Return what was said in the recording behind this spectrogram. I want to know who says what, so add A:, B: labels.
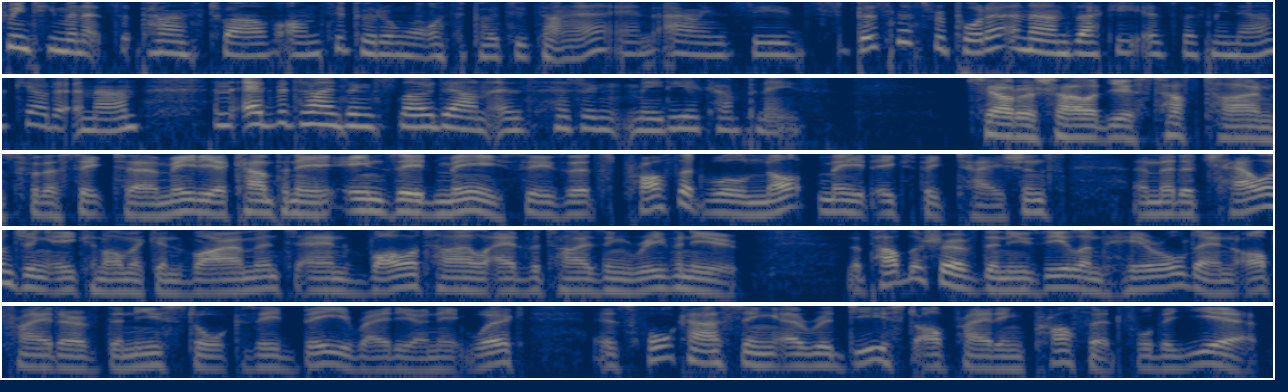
A: 20 minutes past 12 on Te Purunga o Te Potutanga, and RNZ's business reporter Anan Zaki is with me now. Kia ora, Anan. An advertising slowdown is hitting media companies.
B: Kia ora, Charlotte. Yes, tough times for the sector. Media company NZME says its profit will not meet expectations amid a challenging economic environment and volatile advertising revenue. The publisher of the New Zealand Herald and operator of the Newstalk ZB radio network is forecasting a reduced operating profit for the year.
